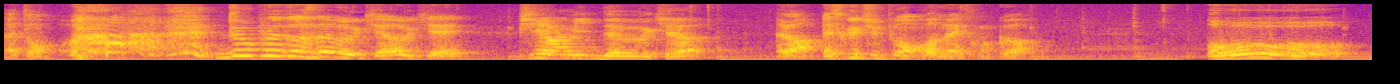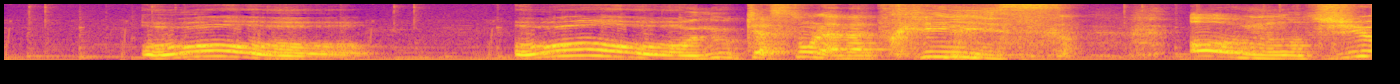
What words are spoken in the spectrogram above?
Attends. Double dose d'avocat, ok. Pyramide d'avocat. Alors, est-ce que tu peux en remettre encore? Oh Oh Oh Nous cassons la matrice Oh mon dieu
